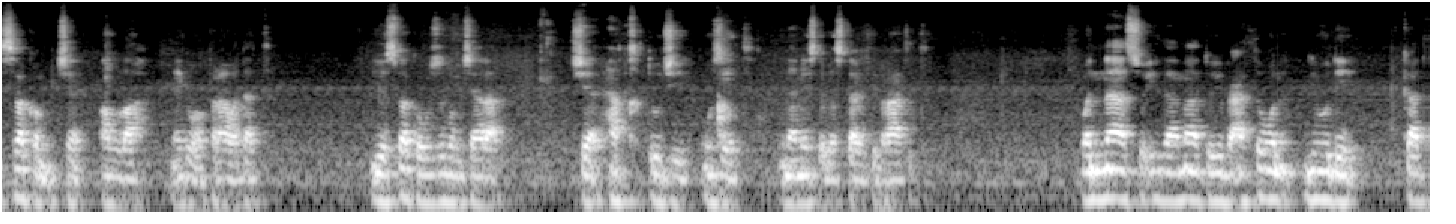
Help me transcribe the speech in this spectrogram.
I svakom će Allah njegovo pravo dati. I od svakog zulumčara će hak tuđi uzeti i na mjesto ga staviti i vratiti. وَالنَّاسُ إِذَا مَاتُوا يُبْعَثُونَ Ljudi kad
